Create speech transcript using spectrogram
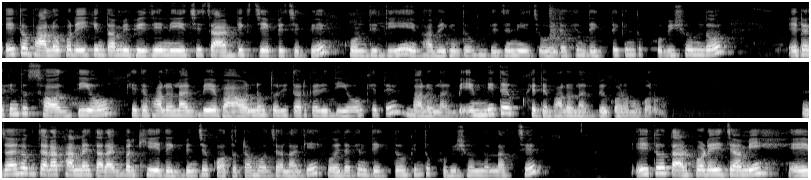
এই তো ভালো করেই কিন্তু আমি ভেজে নিয়েছি, চারদিক চেপে চেপে খুন্তি দিয়ে এভাবে কিন্তু ভেজে নিয়েছি। ওই দেখেন দেখতে কিন্তু খুবই সুন্দর। এটা কিন্তু সস দিয়েও খেতে ভালো লাগবে বা অন্য তরি তরকারি দিয়েও খেতে ভালো লাগবে। এমনিতেও খেতে ভালো লাগবে গরম গরম। যাই হোক, যারা খান নাই তারা একবার খেয়ে দেখবেন যে কতটা মজা লাগে। ওই দেখেন দেখতেও কিন্তু খুবই সুন্দর লাগছে। এই তো তারপরে এই যে আমি এই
